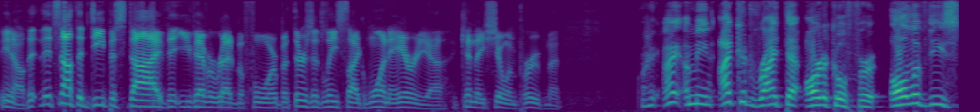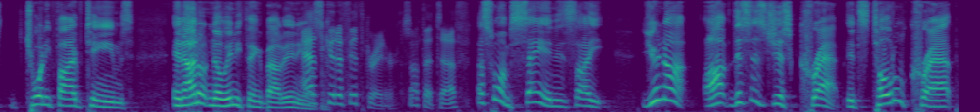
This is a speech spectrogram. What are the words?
you know, it's not the deepest dive that you've ever read before, but there's at least like one area. Can they show improvement? I, I mean I could write that article for all of these 25 teams and I don't know anything about any of them. As could a fifth grader. It's not that tough. That's what I'm saying. It's like you're not. op- this is just crap. It's total crap.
